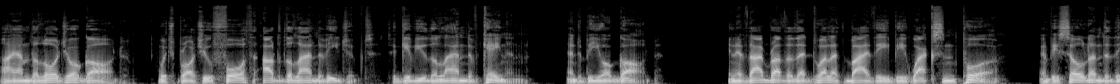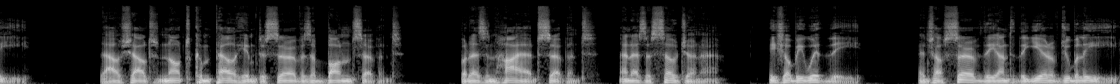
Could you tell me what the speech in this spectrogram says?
I am the Lord your God, which brought you forth out of the land of Egypt, to give you the land of Canaan, and to be your God. And if thy brother that dwelleth by thee be waxen poor, and be sold unto thee, thou shalt not compel him to serve as a bondservant, but as an hired servant, and as a sojourner. He shall be with thee, and shall serve thee unto the year of Jubilee.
